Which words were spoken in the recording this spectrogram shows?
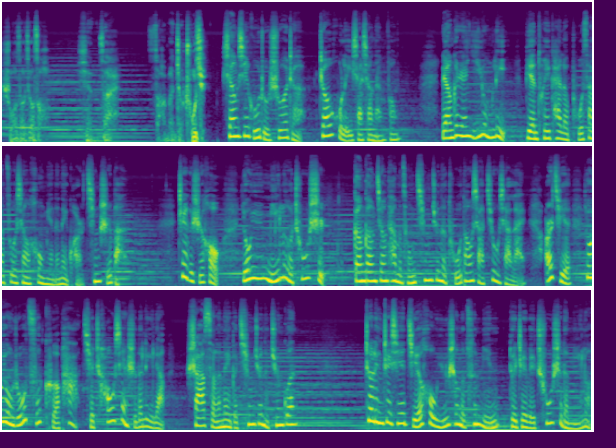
说走就走。现在，咱们就出去。湘西谷主说着，招呼了一下向南风，两个人一用力，便推开了菩萨坐像后面的那块青石板。这个时候，由于弥勒出世，刚刚将他们从清军的屠刀下救下来，而且又用如此可怕且超现实的力量杀死了那个清军的军官，这令这些劫后余生的村民对这位出世的弥勒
